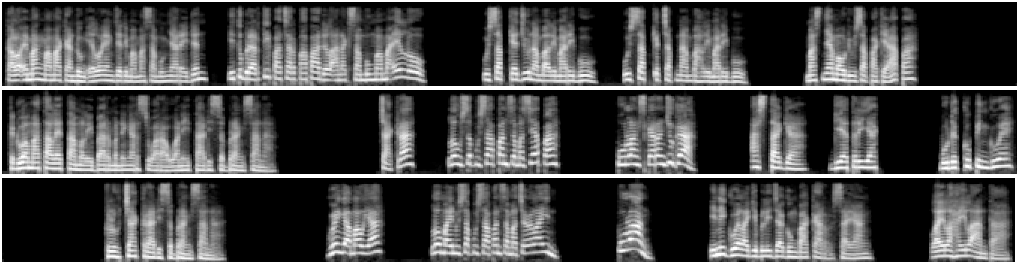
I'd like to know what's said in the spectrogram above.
Kalau emang mama kandung Elo yang jadi mama sambungnya Raiden, itu berarti pacar papa adalah anak sambung mama Elo. Usap keju nambah lima ribu, usap kecap nambah lima ribu. Masnya mau diusap pakai apa? Kedua mata Leta melebar mendengar suara wanita di seberang sana. Cakra, lo usap-usapan sama siapa? Pulang sekarang juga. Astaga, dia teriak. Budek kuping gue. Keluh Cakra di seberang sana. Gue nggak mau ya. Lo main usap-usapan sama cewek lain. Pulang! Ini gue lagi beli jagung bakar, sayang. Laila Haila Anta,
